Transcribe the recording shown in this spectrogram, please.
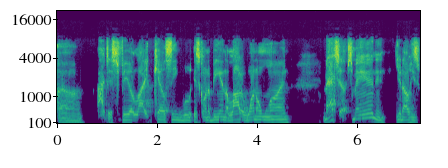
Um, I just feel like Kelce will, is going to be in a lot of one-on-one matchups, man, and you know he's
